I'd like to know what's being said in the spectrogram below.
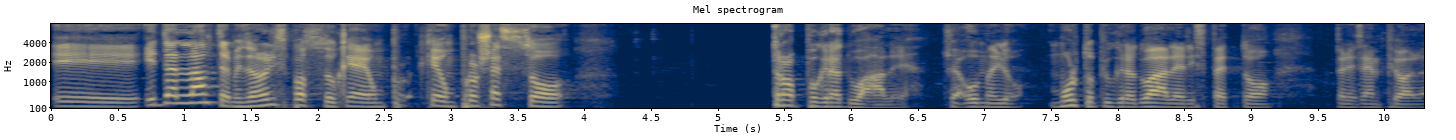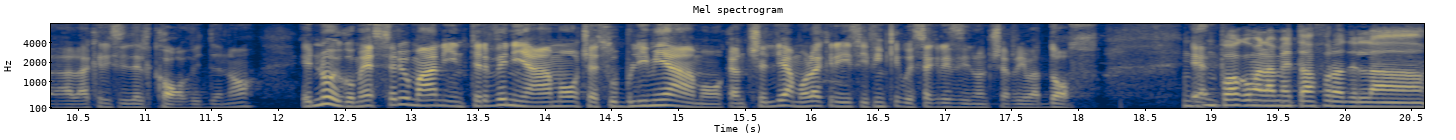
E, e, dall'altra mi sono risposto che è un, che è un processo troppo graduale, cioè, o meglio, molto più graduale rispetto per esempio alla, alla crisi del Covid, no? E noi come esseri umani interveniamo, cioè sublimiamo, cancelliamo la crisi finché questa crisi non ci arriva addosso. Un po' come la metafora della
